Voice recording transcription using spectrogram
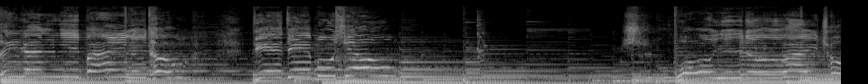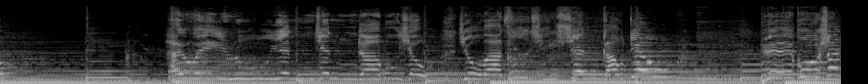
虽然已白了头，喋喋不休，时不我予的哀愁，还未如愿见着不朽，就把自己先搞丢。越过山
